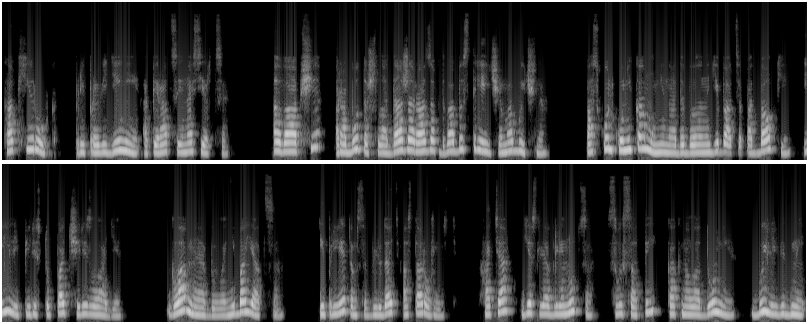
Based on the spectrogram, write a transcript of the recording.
как хирург при проведении операции на сердце. А вообще работа шла даже раза в два быстрее, чем обычно, поскольку никому не надо было нагибаться под балки или переступать через ладьи. Главное было не бояться и при этом соблюдать осторожность. Хотя, если оглянуться, с высоты, как на ладони, были видны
